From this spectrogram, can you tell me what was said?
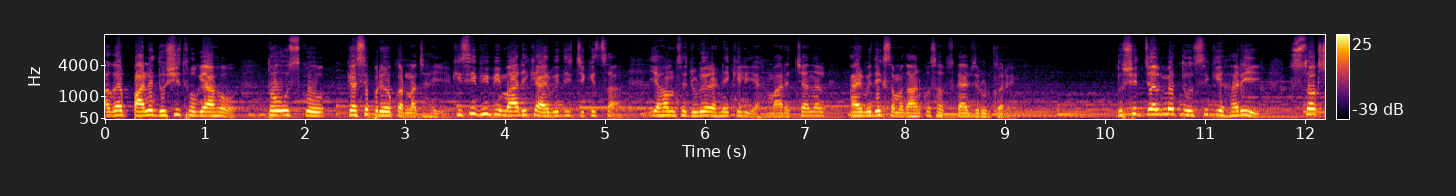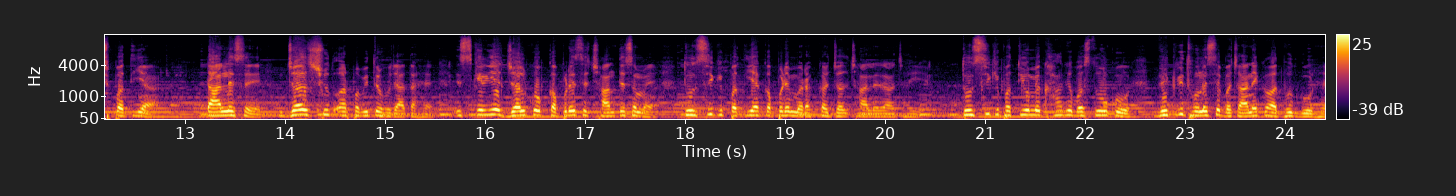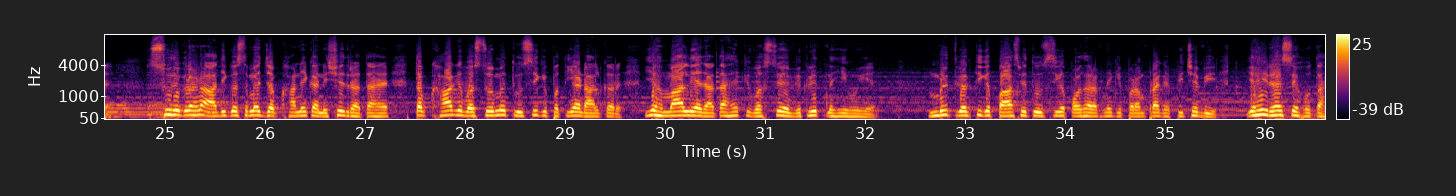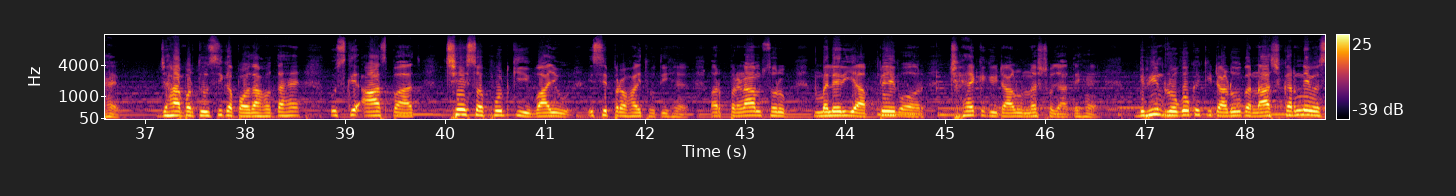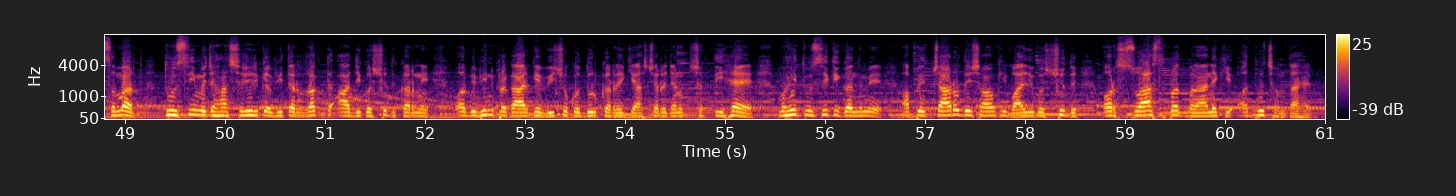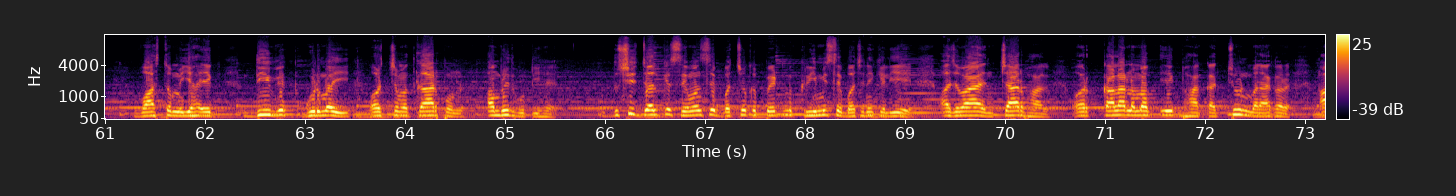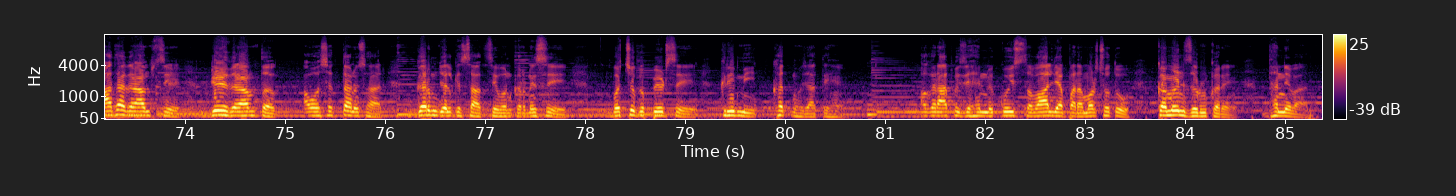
अगर पानी दूषित हो गया हो तो उसको कैसे प्रयोग करना चाहिए? किसी भी बीमारी की आयुर्वेदिक चिकित्सा या हमसे जुड़े रहने के लिए हमारे चैनल आयुर्वेदिक समाधान को सब्सक्राइब ज़रूर करें। दूषित जल में तुलसी की हरी, स्वच्छ पत्तियाँ डालने से जल शुद्ध और पवित्र हो जाता है। इसके लिए जल को कपड़े से छानते समय तुलसी की पत्तियाँ कपड़े में रखकर जल छान लेना चाहिए। तुलसी की पत्तियों में खाद्य वस्तुओं को विकृत होने से बचाने का अद्भुत गुण है। सूर्य ग्रहण आदि के समय जब खाने का निषेध रहता है, तब खा के वस्तुओं में तुलसी की पत्तियाँ डालकर यह मान लिया जाता है कि वस्तुएँ विकृत नहीं हुई हैं। मृत व्यक्ति के पास भी तुलसी का पौधा रखने की परंपरा के पीछे भी यही रहस्य होता है। जहाँ पर तुलसी का पौधा होता है, उसके आसपास 600 फुट की वायु इससे प्रभावित होती है और परिणाम स्वरूप मलेरिया प्लेग और क्षय के कीटाणु नष्ट हो जाते हैं। विभिन्न रोगों के कीटाणुओं का नाश करने में समर्थ तुलसी में जहाँ शरीर के भीतर रक्त आदि को शुद्ध करने और विभिन्न प्रकार के विषयों को दूर करने की आश्चर्यजनक शक्ति है, वहीं तुलसी की गंध में अपनी चारों दिशाओं की वायु को शुद्ध और स्वास्थ्यप्रद बनाने की अद्भुत क्षमता है। वास्तव में यह एक दिव्य गुणमयी और चमत्कारपूर्ण अमृत बूटी है। दूषित जल के सेवन से बच्चों के पेट में क्रीमी से बचने के लिए अजवाइन चार भाग और काला नमक एक भाग का चूर्ण बनाकर आधा ग्राम से डेढ़ ग्राम तक आवश्यकता अनुसार गर्म जल के साथ सेवन करने से बच्चों के पेट से क्रीमी खत्म हो जाते हैं। अगर आपके जहन में कोई सवाल या परामर्श हो तो कमेंट ज़रूर करें। धन्यवाद।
